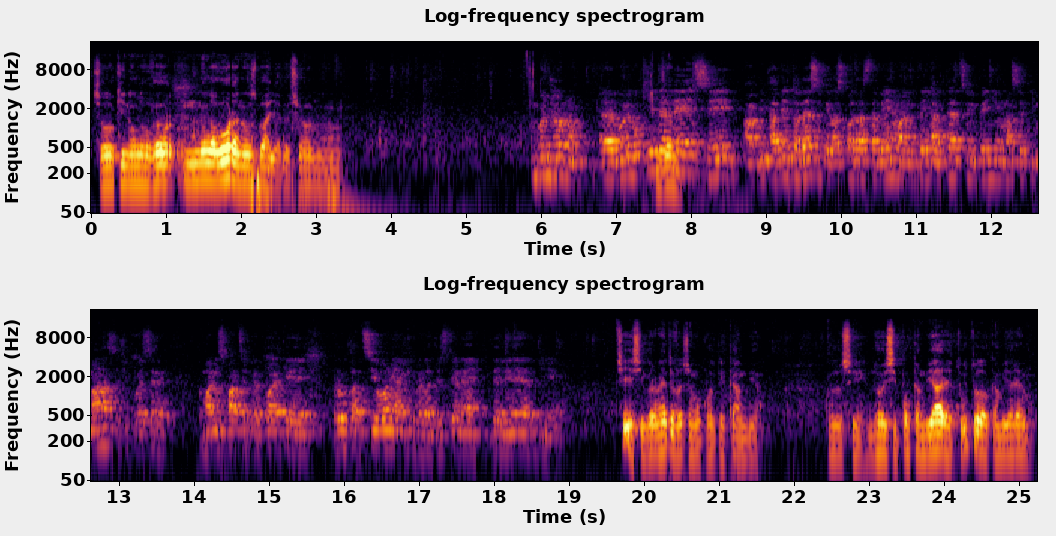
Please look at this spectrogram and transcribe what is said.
solo chi non lavora non, lavora non sbaglia. Non... Buongiorno, eh, volevo chiederle Buongiorno. se ha, ha, detto adesso che la squadra sta bene, ma al terzo impegno in una settimana se ci può essere domani spazio per qualche rotazione anche per la gestione delle energie? Sì, sicuramente facciamo qualche cambio, quello sì, dove si può cambiare tutto lo cambieremo.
